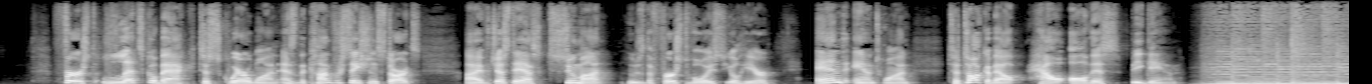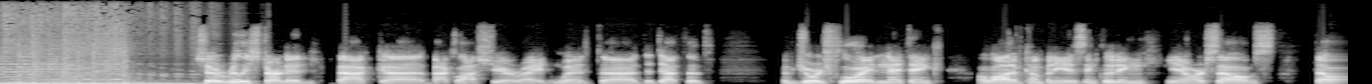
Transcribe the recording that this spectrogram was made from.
First, let's go back to square one. As the conversation starts, I've just asked Sumant, who's the first voice you'll hear, and Antoine to talk about how all this began. So it really started back uh, back last year, right, with uh, the death of of George Floyd, and I think a lot of companies, including you know ourselves, felt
